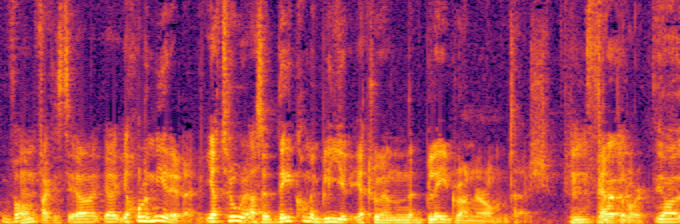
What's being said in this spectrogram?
val Mm. faktiskt. Jag, jag, jag håller med dig där. Jag tror, alltså det kommer bli, jag tror en Blade Runner om så här Mm, 15 år. Jag,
